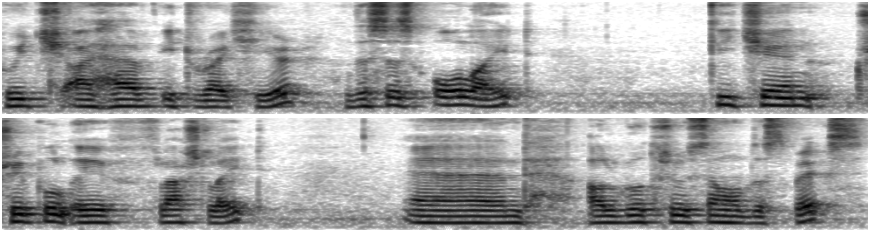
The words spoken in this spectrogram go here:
which I have it right here. This is Olight keychain AAA flashlight and I'll go through some of the specs.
